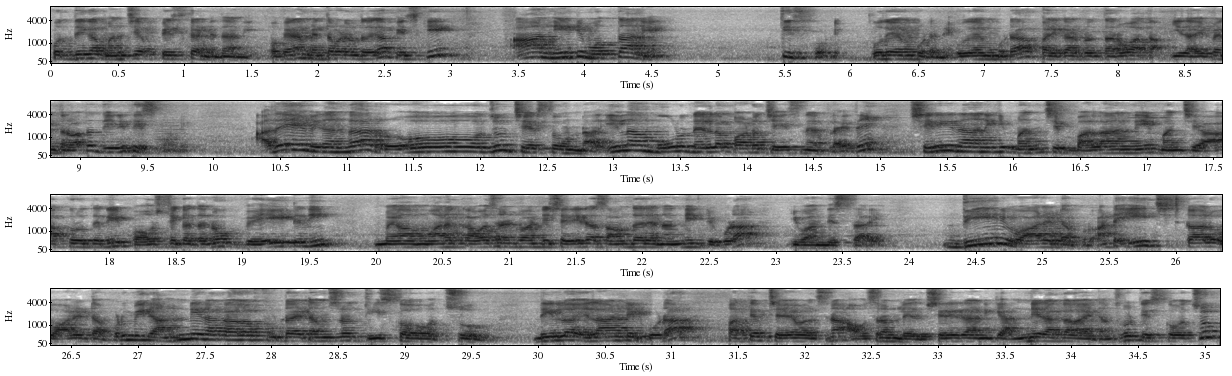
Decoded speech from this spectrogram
కొద్దిగా మంచిగా పిసుకండి దాన్ని. ఓకేనా? మెత్తబడి ఉంటుందిగా పిసికి. ఆ నీటి మొత్తాన్ని తీసుకోండి. ఉదయం పూటని. ఉదయం పూట పరికల్పన తర్వాత ఇది అయిపోయిన తర్వాత దీన్ని తీసుకోండి. అదే విధంగా రోజు చేస్తూ ఉండాలి. ఇలా మూడు నెలల పాటు చేసినట్లయితే శరీరానికి మంచి బలాన్ని మంచి ఆకృతిని పౌష్టికతను వెయిట్ని మనకు కావాల్సినటువంటి శరీర సౌందర్యాన్ని అన్నింటి కూడా ఇవి అందిస్తాయి. దీన్ని వాడేటప్పుడు అంటే ఈ చిట్కాలు వాడేటప్పుడు మీరు అన్ని రకాల ఫుడ్ ఐటమ్స్ను తీసుకోవచ్చు. దీనిలో ఎలాంటి కూడా పథ్యం చేయవలసిన అవసరం లేదు. శరీరానికి అన్ని రకాల ఐటమ్స్ కూడా తీసుకోవచ్చు.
